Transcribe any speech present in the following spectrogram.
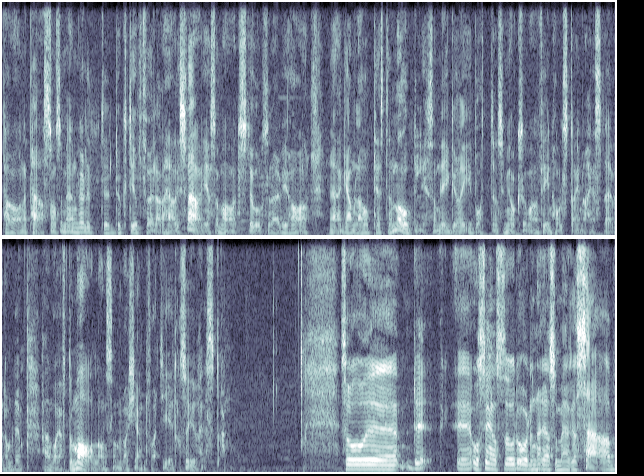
Per-Arne Persson som är en väldigt eh, duktig uppfödare här i Sverige som har ett stort, så där vi har den här gamla hopphästen Mowgli som ligger i botten som ju också var en fin holsteinerhäst även om det, han var efter Marlon som var känd för att ge dressyrhästar. Så eh, det, och sen så då den, den som är reserv,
